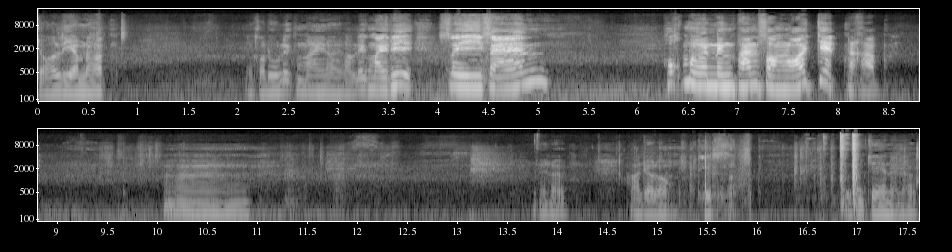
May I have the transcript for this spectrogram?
จอเหลี่ยมนะครับ เดี๋ยวขอดูเลขไม้หน่อยครับ เลขไม้ที่สี่แสนหกหมื่นหนึ่งพันสองร้อยเจ็ดนะครับนะครับอ่าเดี๋ยวลองเทสดูกุญแจหน่อยนะครับ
